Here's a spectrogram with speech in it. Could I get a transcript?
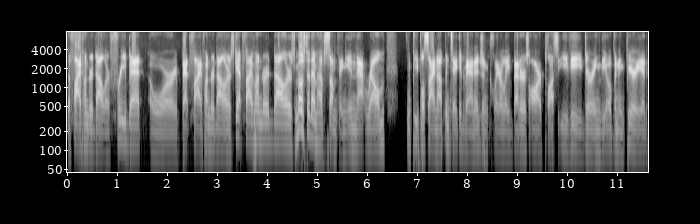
the five hundred dollar free bet or bet five hundred dollars, get five hundred dollars. Most of them have something in that realm people sign up and take advantage and clearly bettors are plus ev during the opening period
